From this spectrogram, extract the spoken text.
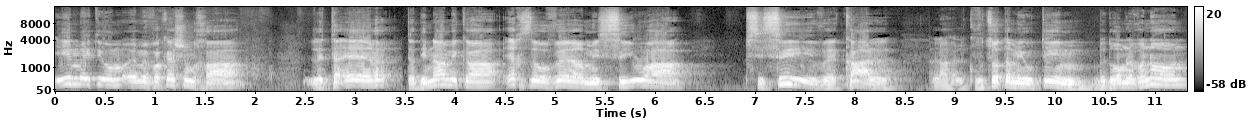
אם הייתי מבקש ממך לתאר את הדינמיקה, איך זה עובר מסיוע בסיסי וקל לקבוצות המיעוטים בדרום לבנון,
